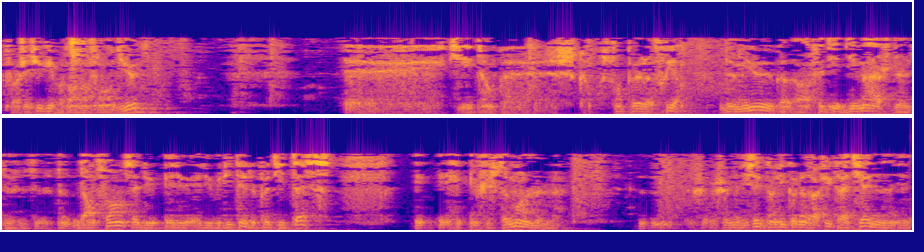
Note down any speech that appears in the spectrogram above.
L'enfant Jésus qui est pourtant l'enfant Dieu, euh, qui est donc euh, ce qu'on peut offrir de mieux en fait d'image d'enfance et d'humilité, de petitesse, et, justement, je, me disais que dans l'iconographie chrétienne,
